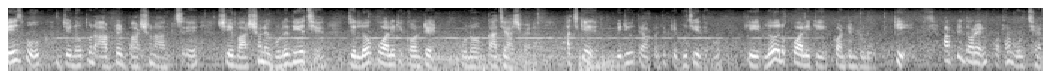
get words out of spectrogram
ফেসবুক যে নতুন আপডেট ভার্সন আছে সেই ভার্সনে বলে দিয়েছে যে লো কোয়ালিটি কন্টেন্ট কোনো কাজে আসবে না। আজকে ভিডিওতে আপনাদেরকে বুঝিয়ে দেব কি লো কোয়ালিটি কন্টেন্টগুলো কী। আপনি ধরেন কথা বলছেন,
